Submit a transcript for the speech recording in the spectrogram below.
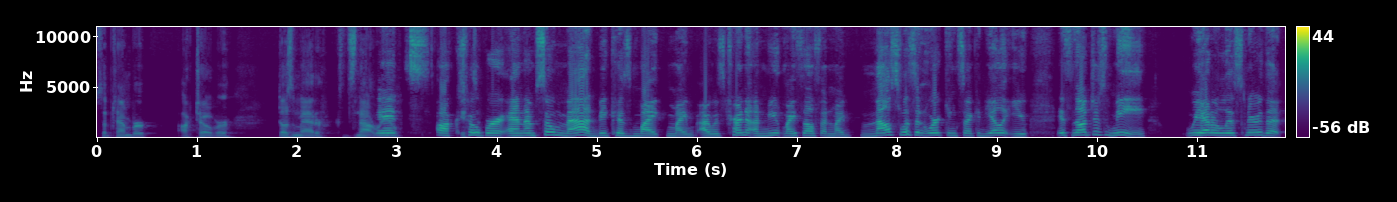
September, October. Doesn't matter. It's not real. It's October, it's a- and I'm so mad because my my I was trying to unmute myself and my mouse wasn't working, so I could yell at you. It's not just me. We had a listener that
